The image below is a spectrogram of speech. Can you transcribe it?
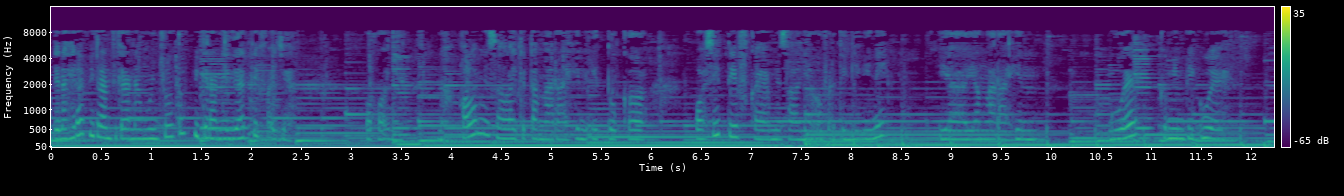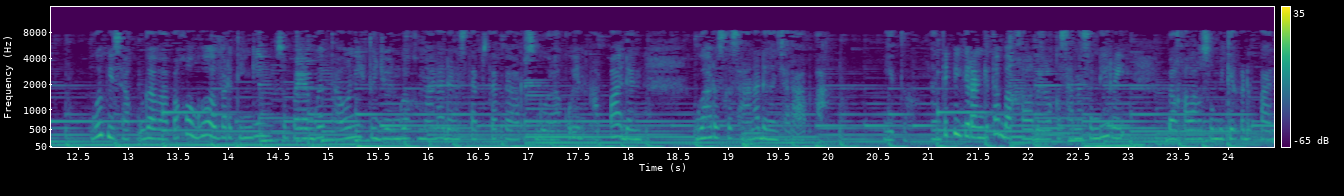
Dan akhirnya pikiran-pikiran yang muncul tuh pikiran negatif aja pokoknya. Nah kalau misalnya kita ngarahin itu ke positif kayak misalnya overthinking ini, ya yang ngarahin gue ke mimpi gue gue bisa nggak apa-apa kok gue overthinking supaya gue tahu nih tujuan gue ke mana dan step-step yang harus gue lakuin apa dan gue harus ke sana dengan cara apa gitu nanti pikiran kita bakal belok ke sana sendiri bakal langsung mikir ke depan.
